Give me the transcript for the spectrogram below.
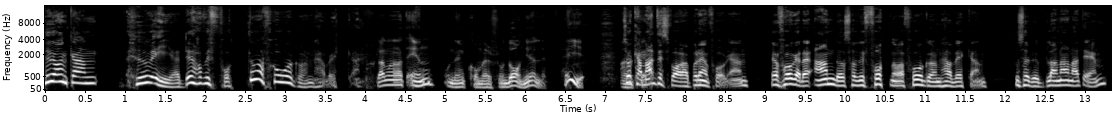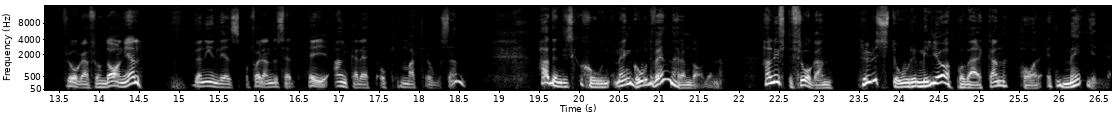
Du Ankan, hur är det? Har vi fått några frågor den här veckan? Bland annat en, och den kommer från Daniel. Hej! Så kan man inte svara på den frågan. Jag frågade Anders, har vi fått några frågor den här veckan? Så sa du bland annat en. Fråga från Daniel. Den inleds på följande sätt. Hej Ankaret och matrosen. Hade en diskussion med en god vän häromdagen. Han lyfte frågan hur stor miljöpåverkan har ett mejl?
